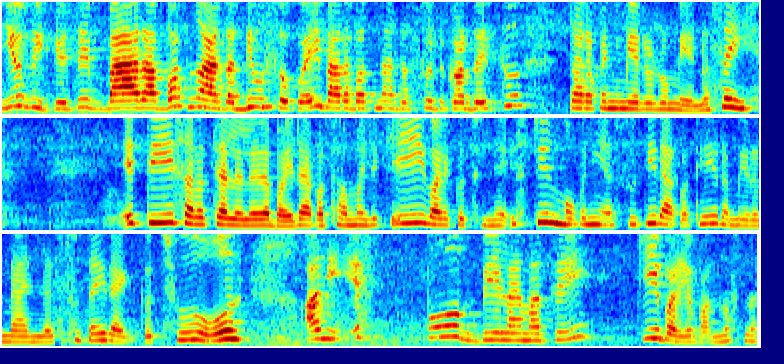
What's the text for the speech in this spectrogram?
यो भिडियो चाहिँ बाह्र बज्नु आँट्दा दिउँसोको है बाह्र बज्नु आँट्दा सुट गर्दैछु। तर पनि मेरो रुम हेर्नुहोस् है। यति साह्रो च्यालेर भइरहेको छ। मैले केही गरेको छुइनँ। स्टिल म पनि यहाँ सुतिरहेको थिएँ र मेरो नानीलाई सुताइरहेको छु हो। अनि यस्तो बेलामा चाहिँ के भयो भन्नुहोस् न?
